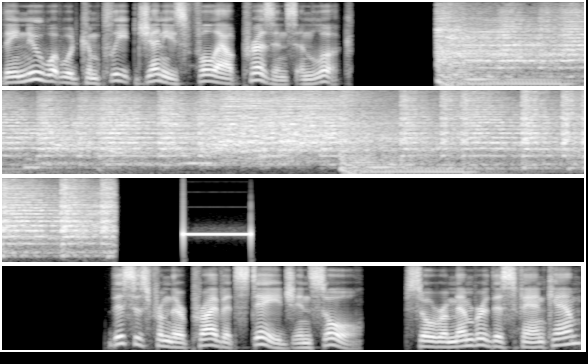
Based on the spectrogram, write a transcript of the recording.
they knew what would complete Jennie's full out presence and look. This is from their private stage in Seoul. So remember this fancam?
